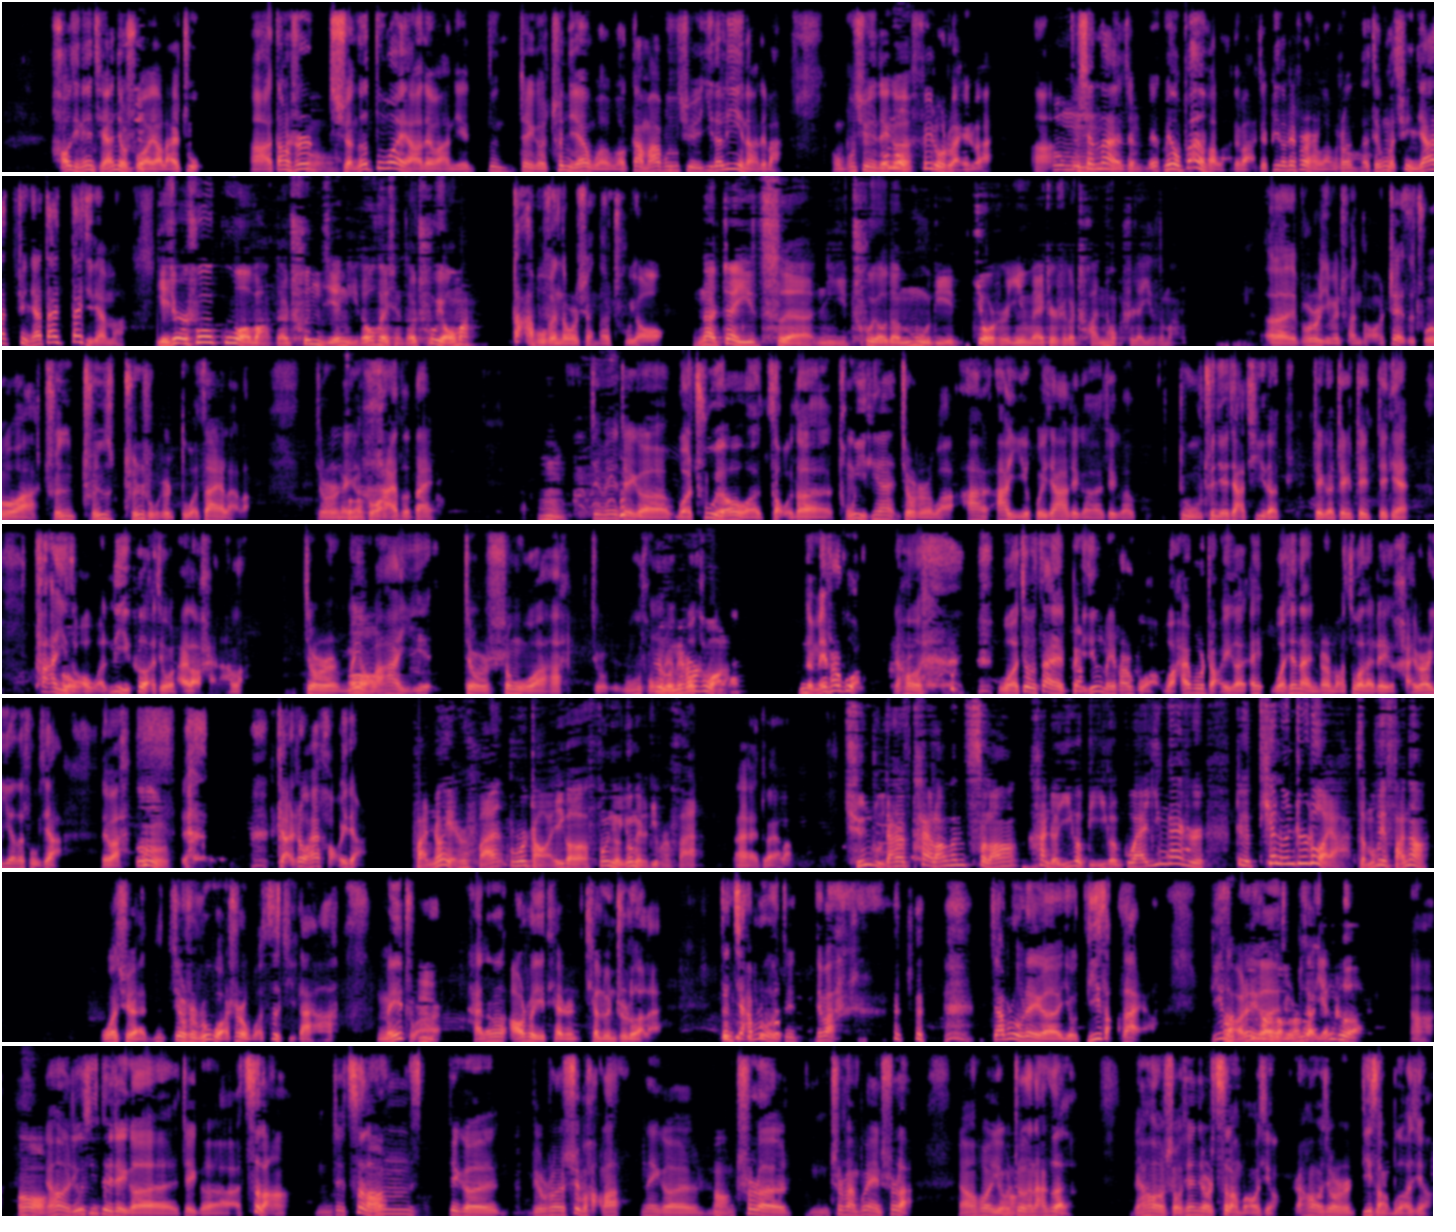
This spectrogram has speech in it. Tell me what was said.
好几年前就说要来住。啊，当时选择多呀，对吧？你这这个春节，我我干嘛不去意大利呢，对吧？我不去这个非洲转一转啊？就现在就没没有办法了，对吧？就逼到这份上了。我说那行我，去你家去你家待待几天吧。也就是说，过往的春节你都会选择出游吗？大部分都是选择出游。那这一次你出游的目的，就是因为这是个传统，是这意思吗？呃，不是因为传统，这次出游啊，纯纯纯属是躲灾来了。就是那个孩子呆，嗯，因为这个我出游我走的同一天，就是我阿阿姨回家这个这个度春节假期的这个这这这天，她一走我立刻就来到海南了，就是没有了阿姨，就是生活啊，就如同日子没法过了，那没法过了。然后 我就在北京没法过，我还不如找一个，哎，我现在你知道吗？坐在这个海边椰子树下，对吧？嗯，感受还好一点。反正也是烦，不如找一个风景优美的地方烦。哎，对了，群主家的太郎跟次郎看着一个比一个乖，应该是这个天伦之乐呀，怎么会烦呢？我去，就是如果是我自己带啊，没准儿还能熬出一天伦天伦之乐来。但架不住这，对吧？架不住这个有嫡嫂在啊，嫡嫂这个就比较严苛啊。哦。然后尤其对这个这个次郎，嗯，这次郎。这个比如说睡不好了，那个吃了吃饭不愿意吃了，然后或者有这个那个的，然后首先就是次郎不高兴，然后就是迪嫂不高兴，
